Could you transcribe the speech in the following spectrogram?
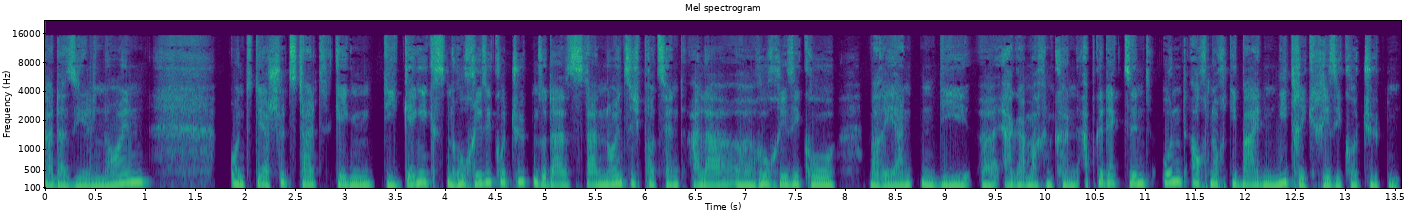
Gardasil 9. Und der schützt halt gegen die gängigsten Hochrisikotypen, sodass da 90 Prozent aller äh, Hochrisikovarianten, die äh, Ärger machen können, abgedeckt sind und auch noch die beiden Niedrigrisikotypen.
